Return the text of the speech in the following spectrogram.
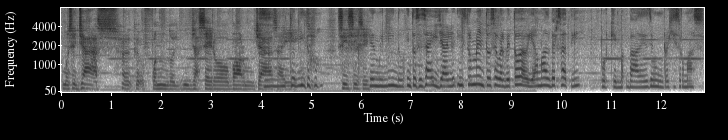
como ese jazz, eh, fondo jazzero, bottom jazz Sí, ahí. qué lindo. Sí, sí, sí. sí. Es muy lindo. Entonces ahí ya el instrumento se vuelve todavía más versátil porque va- va desde un registro más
